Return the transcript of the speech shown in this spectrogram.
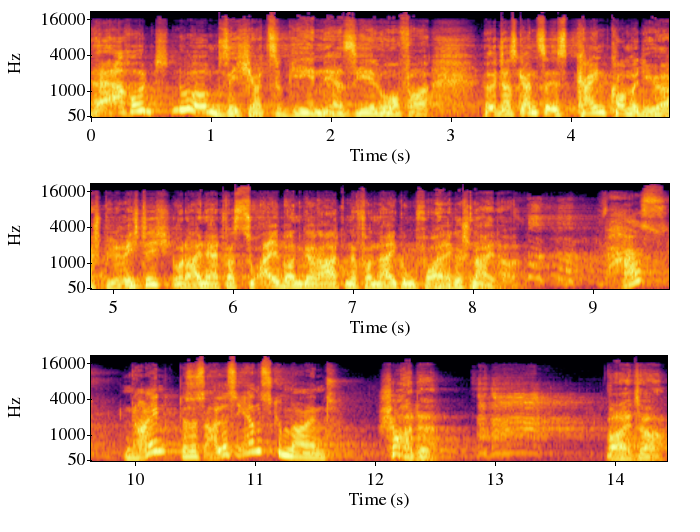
Ach, und nur um sicher zu gehen, Herr Seelhofer. Das Ganze ist kein Comedy-Hörspiel, richtig? Oder eine etwas zu albern geratene Verneigung vor Helge Schneider? Was? Nein, das ist alles ernst gemeint. Schade. Weiter.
